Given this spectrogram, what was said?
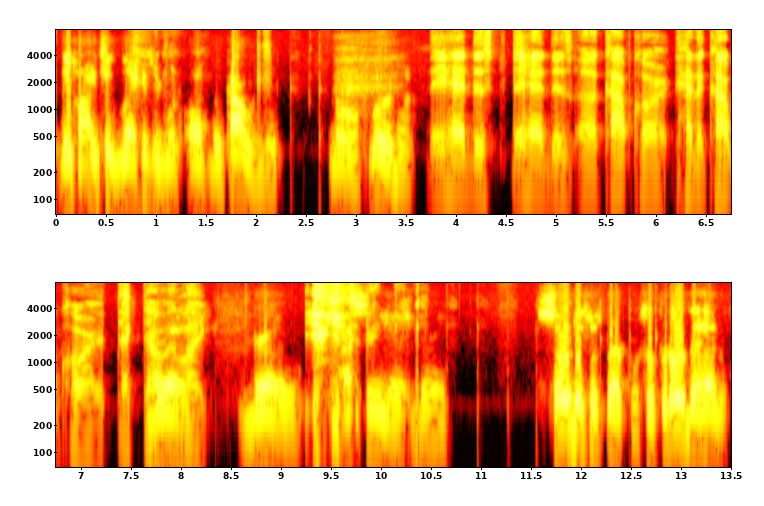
They probably took Black History Month off the calendar. No, Florida, They had this. They had this uh cop card. They had a cop card decked out Bro. and like. bro. I seen that, bro. So disrespectful. So for those that haven't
